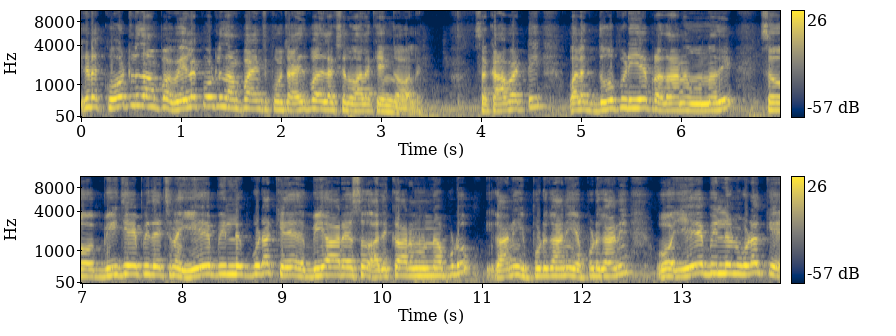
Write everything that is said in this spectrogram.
ఇక్కడ కోట్లు సంపా వేల కోట్లు సంపాదించుకోవచ్చు. ఐదు పది లక్షలు వాళ్ళకేం కావాలి? సో కాబట్టి వాళ్ళకి దోపిడీయే ప్రధానం ఉన్నది. సో బీజేపీ తెచ్చిన ఏ బిల్లుకు కూడా కే బీఆర్ఎస్ అధికారం ఉన్నప్పుడు కానీ ఇప్పుడు కానీ ఎప్పుడు కానీ ఓ ఏ బిల్లును కూడా కే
